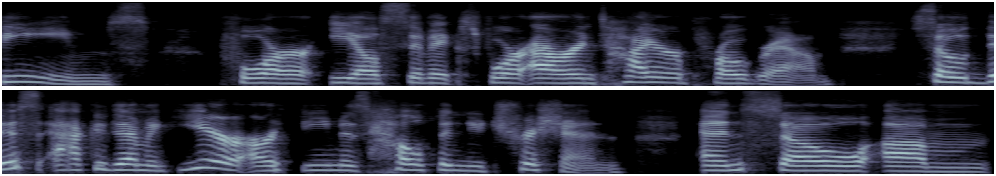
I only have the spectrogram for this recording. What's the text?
themes for EL Civics for our entire program. So this academic year, our theme is health and nutrition. And so um,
